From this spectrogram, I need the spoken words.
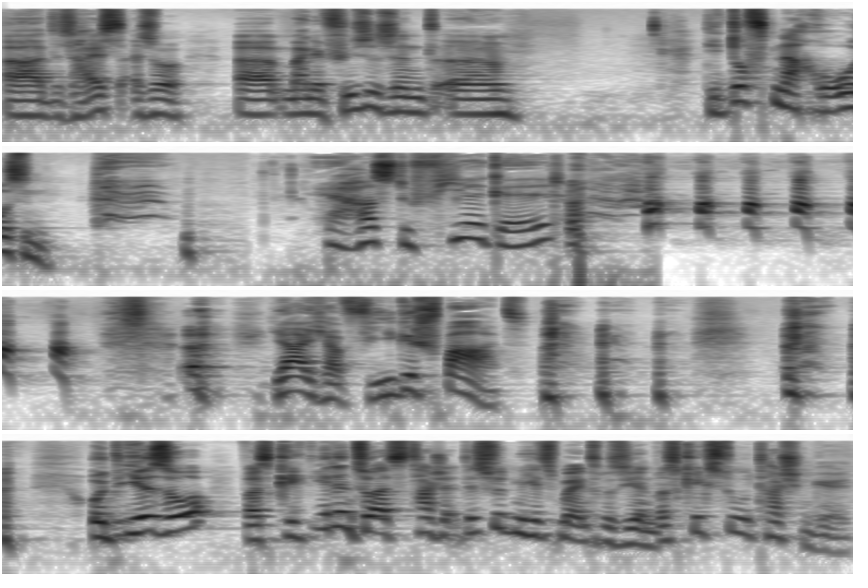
Äh, Das heißt also, äh, meine Füße sind, äh, die duften nach Rosen. ja, hast du viel Geld? Ja, ich habe viel gespart. Und ihr so? Was kriegt ihr denn so als Tasche? Das würde mich jetzt mal interessieren. Was kriegst du Taschengeld?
